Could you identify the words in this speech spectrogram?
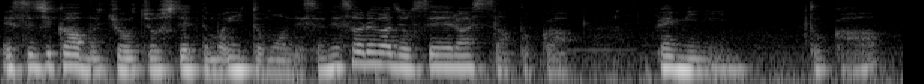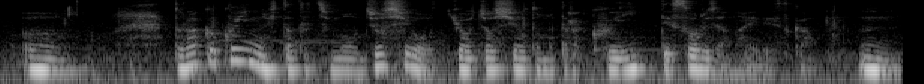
S 字カーブ強調してってもいいと思うんですよね。それが女性らしさとかフェミニンとかうん。ドラッグクイーンの人たちも女子を強調しようと思ったらクイって反るじゃないですか。うん、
